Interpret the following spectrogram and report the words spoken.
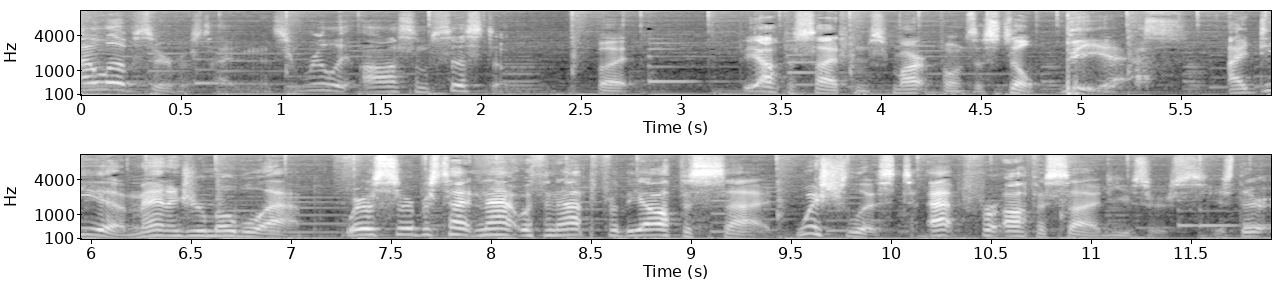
I love ServiceTitan. It's a really awesome system. But the app aside from smartphones is still BS. Idea, Manager mobile app. Where's ServiceTitan at with an app for the office side? Wishlist, app for office side users. Is there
